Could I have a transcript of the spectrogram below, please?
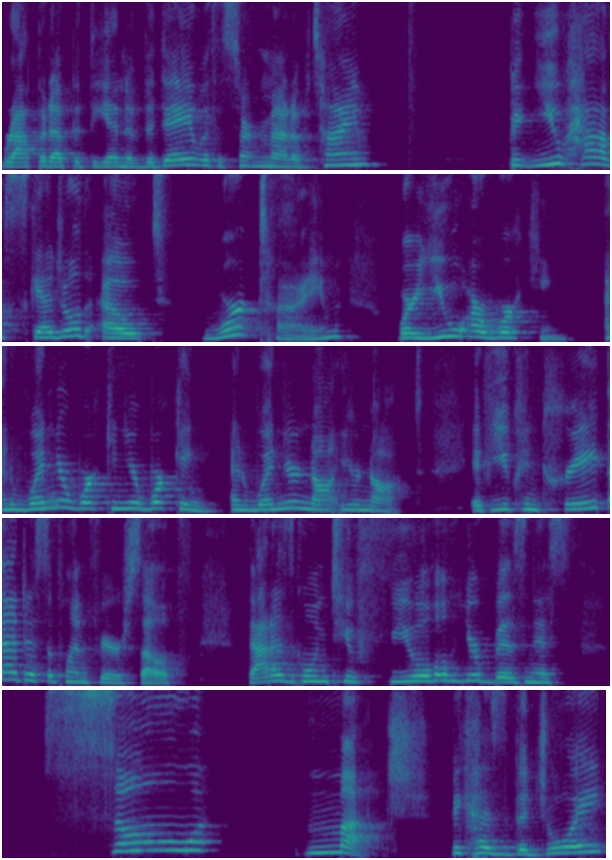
wrap it up at the end of the day with a certain amount of time but you have scheduled out work time where you are working. And when you're working, you're working. And when you're not, you're not. If you can create that discipline for yourself, that is going to fuel your business so much because the joy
